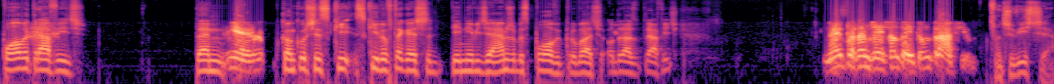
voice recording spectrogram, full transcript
połowy trafić. Ten Nie, konkursie ski, skillów tego jeszcze nie, nie widziałem, żeby z połowy próbować od razu trafić. No i potem Jason Tatum trafił. Oczywiście.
